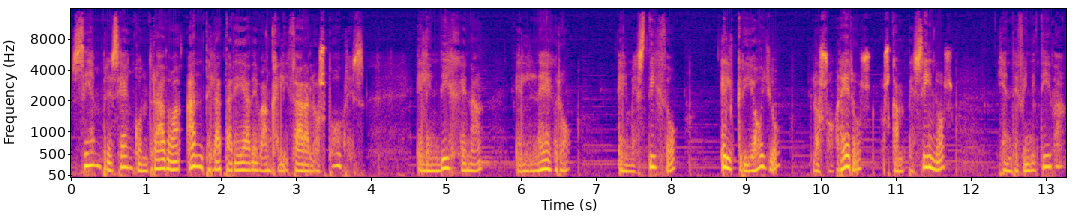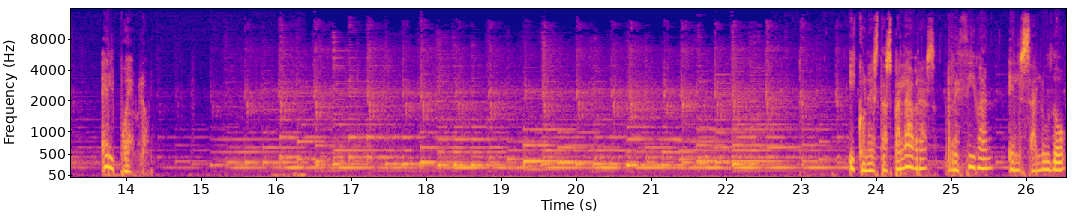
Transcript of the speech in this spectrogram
siempre se ha encontrado ante la tarea de evangelizar a los pobres, el indígena, el negro, el mestizo, el criollo, los obreros, los campesinos y, en definitiva, el pueblo. Y con estas palabras reciban el saludo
